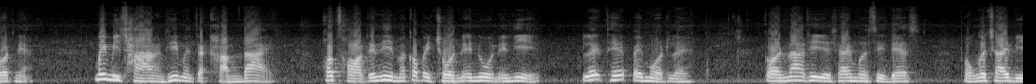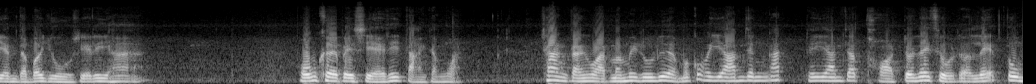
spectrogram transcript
รถเนี่ย ไม่มีทางที่มันจะคลำได้พอถอดไอ้นี่มันก็ไปชนไอ้นู่นไอ้นี่เละเทะไปหมดเลย ก่อนหน้าที่จะใช้ Mercedes ผมก็ใช้ BMW Series 5 ผมเคยไปเสียที่ต่างจังหวัด ช่างต่างจังหวัดมันไม่รู้เรื่อง มันก็พยายามจะงัด พยายามจะถอดจนได้สูตรเละตุ้ม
